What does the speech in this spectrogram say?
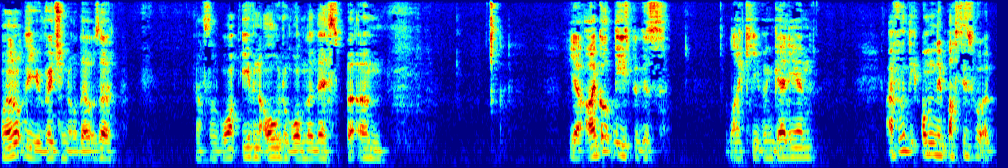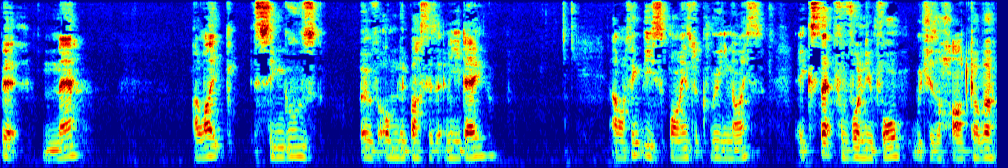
Well, not the original, there was a, there was a one, even older one than this, but um, yeah, I got these because, like Evangelion, I thought the omnibuses were a bit meh. I like singles over omnibuses any day, and I think these spines look really nice except for volume 4 which is a hardcover.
